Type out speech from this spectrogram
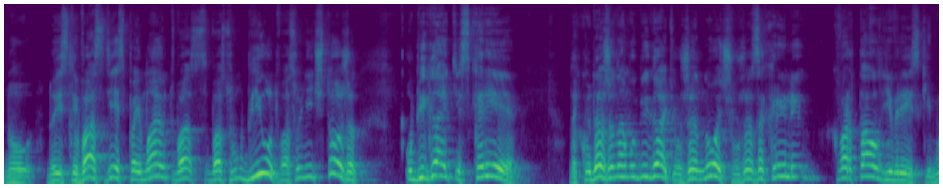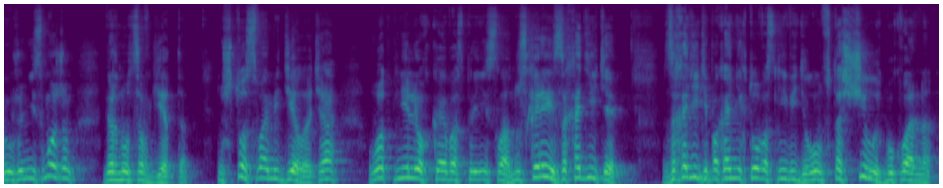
Но, но если вас здесь поймают, вас, вас убьют, вас уничтожат. Убегайте скорее. Да куда же нам убегать? Уже ночь, уже закрыли квартал еврейский. Мы уже не сможем вернуться в гетто. Ну что с вами делать, а? Вот нелегкая вас принесла. Ну скорее заходите. Заходите, пока никто вас не видел. Он втащил их буквально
